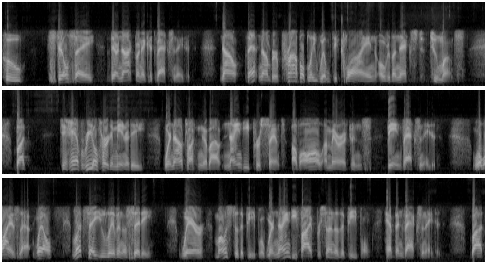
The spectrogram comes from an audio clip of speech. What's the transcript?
who still say they're not going to get vaccinated. Now, that number probably will decline over the next two months. But to have real herd immunity, we're now talking about 90% of all Americans being vaccinated. Well, why is that? Well, let's say you live in a city where most of the people, where 95% of the people have been vaccinated. But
